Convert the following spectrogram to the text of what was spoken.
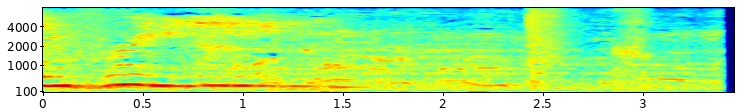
I'm free.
